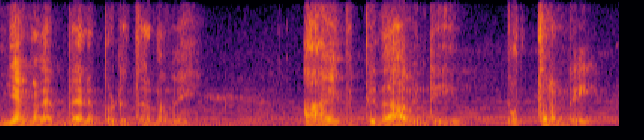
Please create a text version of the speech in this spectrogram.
ഞങ്ങളെ ബലപ്പെടുത്തണമേ. ആയത് പിതാവിന്റെയും പുത്രന്റെയും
